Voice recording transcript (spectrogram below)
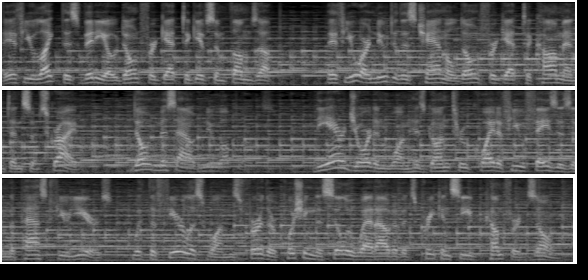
If you like this video don't forget to give some thumbs up. If you are new to this channel don't forget to comment and subscribe. Don't miss out new uploads. The Air Jordan 1 has gone through quite a few phases in the past few years, with the Fearless ones further pushing the silhouette out of its preconceived comfort zone.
